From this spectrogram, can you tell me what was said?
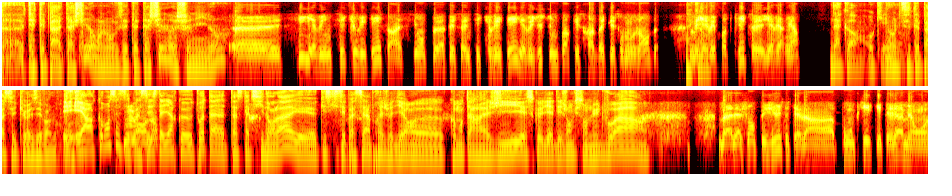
euh, t'étais pas attaché Normalement, vous êtes attaché dans la chenille, non? Euh, s'il y avait une sécurité, enfin, si on peut appeler ça une sécurité, il y avait juste une barre qui se rabattait sur nos jambes, mais il y avait pas de clip, il y avait rien. D'accord, ok. Donc, c'était pas sécurisé vraiment. Et, et alors comment ça s'est passé? C'est-à-dire que toi t'as as cet accident là et euh, qu'est-ce qui s'est passé après? Je veux dire euh, comment t'as réagi? Est-ce qu'il y a des gens qui sont venus te voir? Bah, la chance que j'ai eue, c'est qu'il y avait un pompier qui était là, mais en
